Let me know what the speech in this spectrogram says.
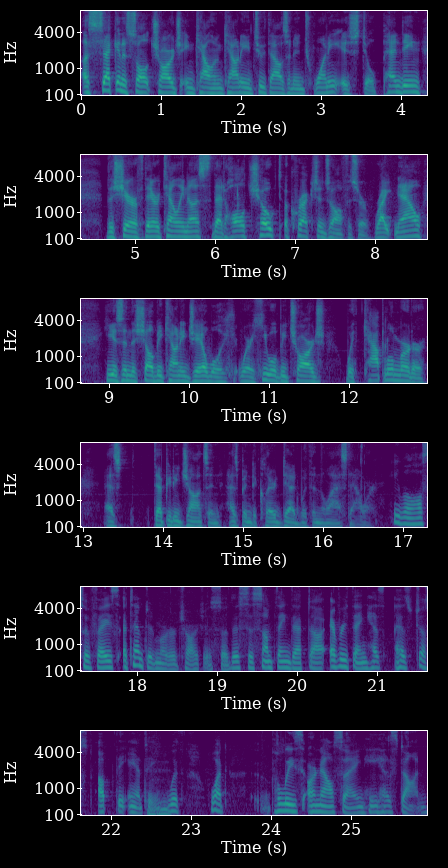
A second assault charge in Calhoun County in 2020 is still pending. The sheriff there telling us that Hall choked a corrections officer. Right now, he is in the Shelby County Jail where he will be charged with capital murder as Deputy Johnson has been declared dead within the last hour. He will also face attempted murder charges. So this is something that uh, everything has, has just upped the ante mm -hmm. with what police are now saying he has done.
